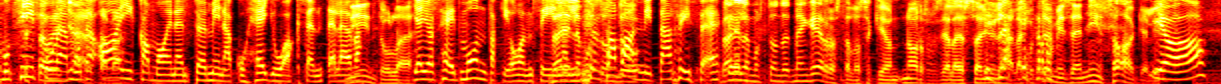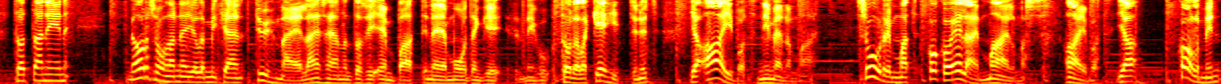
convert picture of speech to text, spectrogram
Mutta siitä Se tulee muuten aikamoinen töminä, kun he juoksentelevat. Niin tulee. Ja jos heitä montakin on siinä, Välillä niin tuntuu- savanni tärisee. Välillä musta tuntuu, että meidän kerrostalossakin on norsu siellä jossain ylhäällä, kun tömisee niin saakelisti. Joo. Tota niin, norsuhan ei ole mikään tyhmä eläin, sehän on tosi empaattinen ja muutenkin niin kuin, todella kehittynyt. Ja aivot nimenomaan. Suurimmat koko eläinmaailmassa, aivot. Ja kolmin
